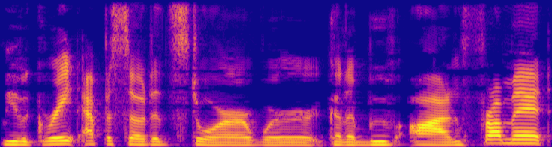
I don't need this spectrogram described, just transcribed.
we have a great episode in store. We're going to move on from it.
